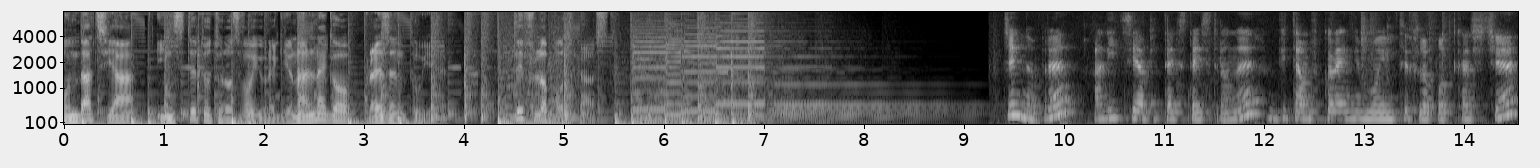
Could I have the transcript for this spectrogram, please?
Fundacja Instytut Rozwoju Regionalnego prezentuje Tyflo Podcast. Dzień dobry, Alicja Witek z tej strony. Witam w kolejnym moim Tyflo Podcaście.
